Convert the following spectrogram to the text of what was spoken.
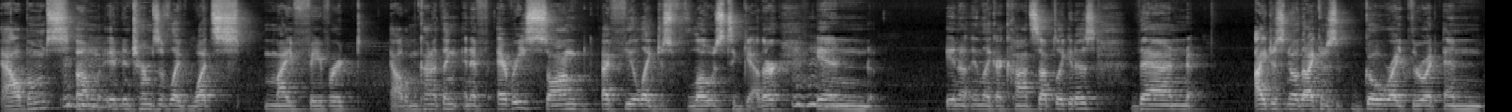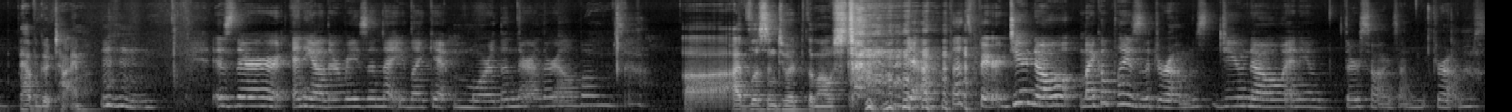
albums um, in, in terms of like what's my favorite album kind of thing. And if every song i feel like just flows together in in, a, in like a concept like it is then i just know that i can just go right through it and have a good time Is there any other reason that you like it more than their other albums? uh, i've listened to it the most yeah, that's fair. Do you know Michael plays the drums? Do you know any of their songs on drums?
